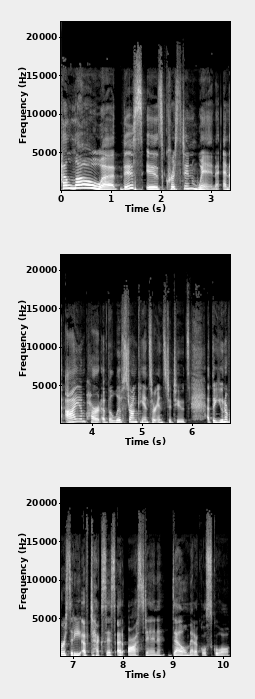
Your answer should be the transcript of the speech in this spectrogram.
Hello, uh, this is Kristen Wynn, and I am part of the Livestrong Cancer Institutes at the University of Texas at Austin Dell Medical School.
